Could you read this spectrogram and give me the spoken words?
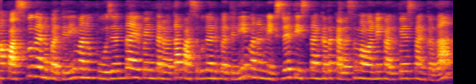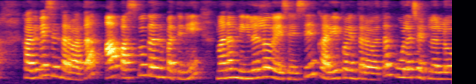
ఆ పసుపు గణపతిని మనం పూజ అంతా అయిపోయిన తర్వాత పసుపు గణపతిని మనం నెక్స్ట్ డే తీస్తాం కదా కలసం అవన్నీ కలిపేస్తాం కదా. కలిపేసిన తర్వాత ఆ పసుపు గణపతిని మనం నీళ్ళల్లో వేసేసి కరిగిపోయిన తర్వాత పూల చెట్లలో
